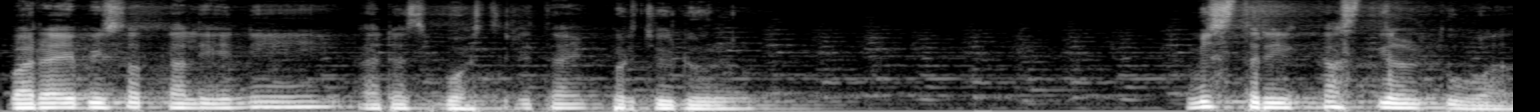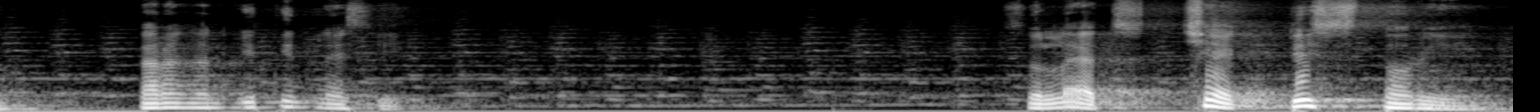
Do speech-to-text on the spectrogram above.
Pada episode kali ini ada sebuah cerita yang berjudul Misteri Kastil Tua karangan Itin Lesi. So let's check this story.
